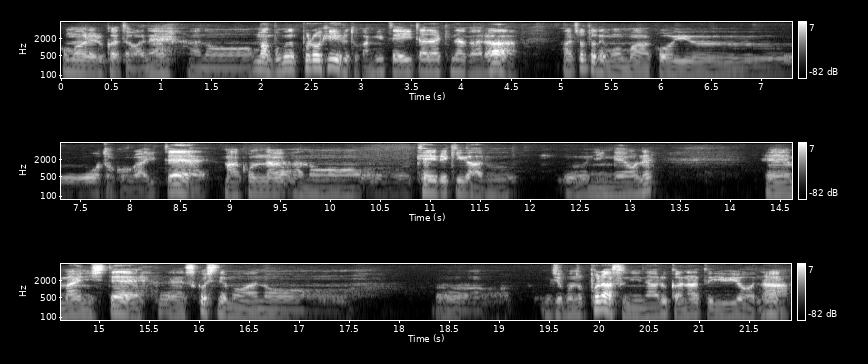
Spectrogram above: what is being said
思われる方はね、あの、まあ、僕のプロフィールとか見ていただきながら、あ、ちょっとでもまあ、こういう男がいて、まあ、こんな、あの、経歴がある人間をね、えー、前にして、えー、少しでもあの、自分のプラスになるかなというような、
